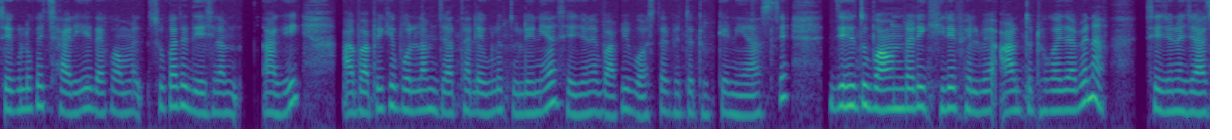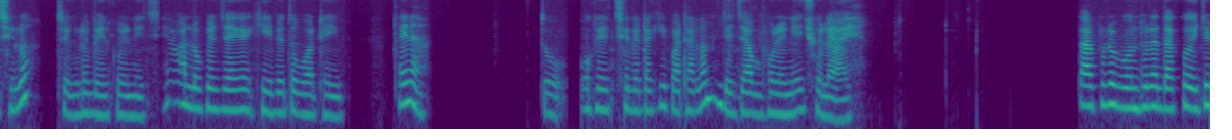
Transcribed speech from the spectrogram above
সেগুলোকে ছাড়িয়ে দেখো আমার শুকাতে দিয়েছিলাম আগেই। আর বাপিকে বললাম, যা তাহলে এগুলো তুলে নিয়ে সেই জন্য বাপি বস্তার ভেতর ঢুকে নিয়ে আসছে। যেহেতু বাউন্ডারি ঘিরে ফেলবে, আর তো ঢোকা যাবে না, সেই জন্য যা ছিল সেগুলো বের করে নিচ্ছি। আর লোকের জায়গায় ঘিরবে তো বটেই, তাই না? তো ওকে ছেলেটাকেই পাঠালাম যে, যা ভরে নিয়ে চলে আয়। তারপরে বন্ধুরা দেখো, এই যে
